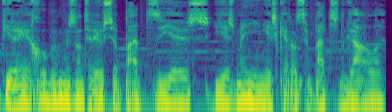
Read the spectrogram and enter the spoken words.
Tirei a roupa, mas não tirei os sapatos e as, e as meinhas, que eram sapatos de gala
